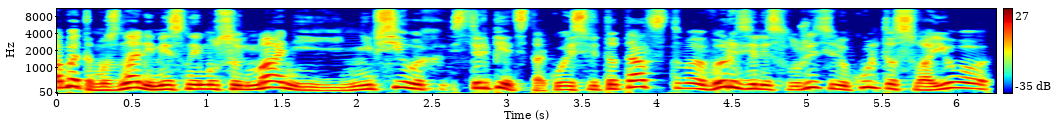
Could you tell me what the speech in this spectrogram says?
Об этом узнали местные мусульмане и не в силах стерпеть такое святотатство, выразили служителю культа свое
